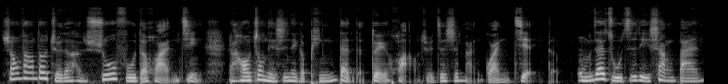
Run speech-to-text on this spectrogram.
双方都觉得很舒服的环境，然后重点是那个平等的对话，我觉得这是蛮关键的。我们在组织里上班，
